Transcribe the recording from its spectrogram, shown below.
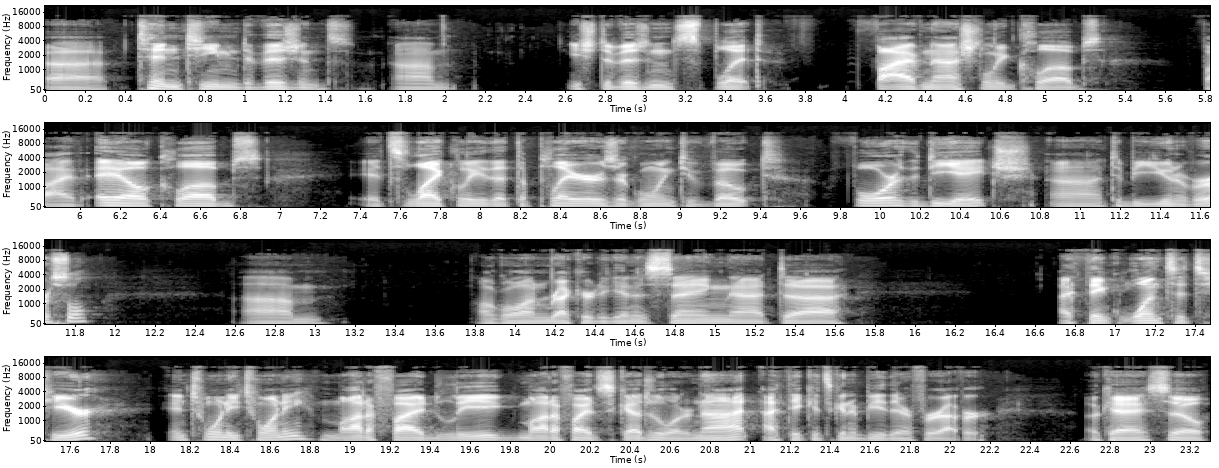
uh, 10 team divisions. Um, each division split five National League clubs, five AL clubs. It's likely that the players are going to vote for the DH uh, to be universal. Um, I'll go on record again as saying that uh, I think once it's here in 2020, modified league, modified schedule or not, I think it's going to be there forever. Okay, so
